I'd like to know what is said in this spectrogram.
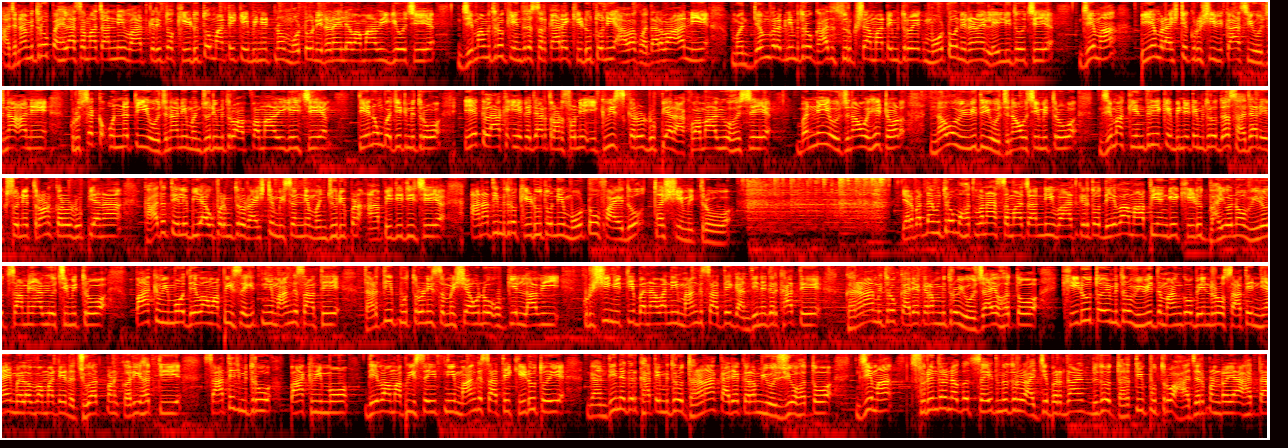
આજના મિત્રો, પહેલા સમાચારની વાત કરીએ તો ખેડૂતો માટે કેબિનેટનો મોટો નિર્ણય લેવામાં આવી ગયો છે. જેમાં મિત્રો, કેન્દ્ર સરકારે ખેડૂતોની આવક વધારવા અને મધ્યમ વર્ગની મિત્રો ખાદ્ય સુરક્ષા માટે મિત્રો એક મોટો નિર્ણય લઈ લીધો છે. જેમાં પીએમ રાષ્ટ્રીય કૃષિ વિકાસ યોજના અને કૃષક ઉન્નતિ યોજનાની મંજૂરી મિત્રો આપવામાં આવી ગઈ છે. તેનું બજેટ મિત્રો એક લાખ એક હજાર ત્રણસોને એકવીસ કરોડ રૂપિયા રાખવામાં આવ્યું હશે. બંને યોજનાઓ હેઠળ નવ વિવિધ યોજનાઓ છે મિત્રો, જેમાં કેન્દ્રીય કેબિનેટે મિત્રો દસ હજાર એકસો ને ત્રણ કરોડ રૂપિયાના ખાદ તેલેબિયા ઉપર મિત્રો રાષ્ટ્રીય મિશનને મંજૂરી પણ આપી દીધી છે. આનાથી મિત્રો ખેડૂતોને મોટો ફાયદો થશે મિત્રો. ત્યારબાદના મિત્રો મહત્વના સમાચારની વાત કરીએ તો દેવા માફી અંગે ખેડૂત ભાઈઓનો વિરોધ સામે આવ્યો છે મિત્રો. પાક વીમો દેવા માફી સહિતની માંગ સાથે ધરતીપુત્રોની સમસ્યાઓનો ઉકેલ લાવી કૃષિ નીતિ બનાવવાની માંગ સાથે ગાંધીનગર ખાતે ઘરણા મિત્રો કાર્યક્રમ મિત્રો યોજાયો હતો. ખેડૂતોએ મિત્રો વિવિધ માંગો બેનરો સાથે ન્યાય મેળવવા માટે રજૂઆત પણ કરી હતી. સાથે જ મિત્રો પાક વીમો દેવા માફી સહિતની માંગ સાથે ખેડૂતોએ ગાંધીનગર ખાતે મિત્રો ધરણા કાર્યક્રમ યોજ્યો હતો, જેમાં સુરેન્દ્રનગર સહિત મિત્રો રાજ્યભરના મિત્રો ધરતીપુત્રો હાજર પણ રહ્યા હતા.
